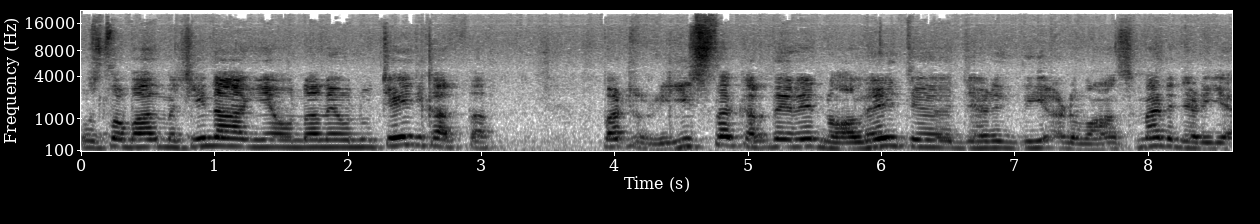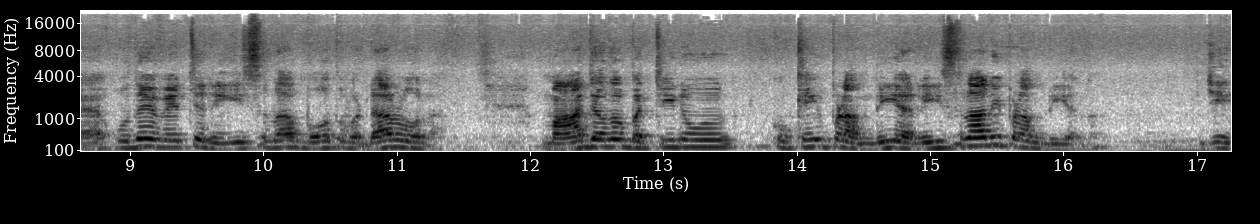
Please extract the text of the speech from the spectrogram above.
ਉਸ ਤੋਂ ਬਾਅਦ ਮਸ਼ੀਨਾਂ ਆ ਗਈਆਂ, ਉਹਨਾਂ ਨੇ ਉਹਨੂੰ ਚੇਂਜ ਕਰਤਾ ਬਟ ਰੀਸ ਤਾਂ ਕਰਦੇ ਰਹੇ ਨੌਲੇਜ ਜਿਹੜੀ ਦੀ ਐਡਵਾਂਸਮੈਂਟ ਜਿਹੜੀ ਹੈ, ਉਹਦੇ ਵਿੱਚ ਰੀਸ ਦਾ ਬਹੁਤ ਵੱਡਾ ਰੋਲ ਹੈ ਮਾਂ ਜਦੋਂ ਬੱਚੀ ਨੂੰ ਕੁਕਿੰਗ ਪੜ੍ਹਾਉਂਦੀ ਹੈ ਰੀਸ ਨਾਲ ਹੀ ਪੜ੍ਹਾਉਂਦੀ ਹੈ ਨਾ। ਜੀ।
